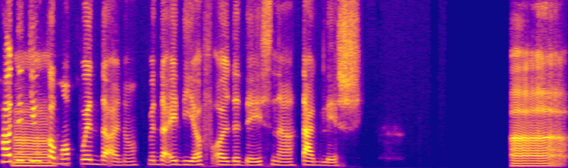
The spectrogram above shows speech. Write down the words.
How did you na- come up with the ano, with the idea of all the days na taglish? ah,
